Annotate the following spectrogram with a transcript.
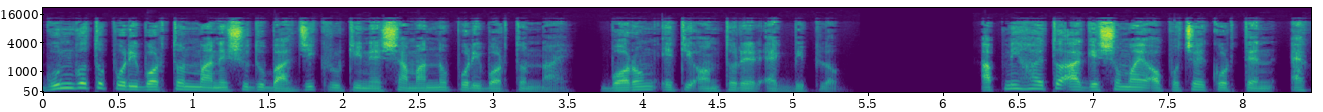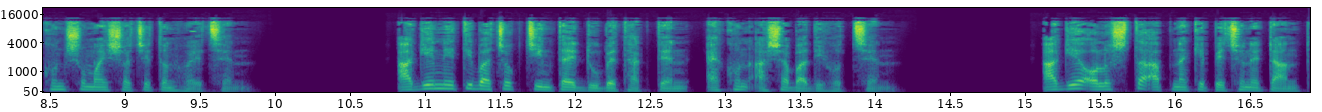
গুণগত পরিবর্তন মানে শুধু বাহ্যিক রুটিনে সামান্য পরিবর্তন নয়, বরং এটি অন্তরের এক বিপ্লব। আপনি হয়তো আগে সময় অপচয় করতেন, এখন সময় সচেতন হয়েছেন। আগে নেতিবাচক চিন্তায় ডুবে থাকতেন, এখন আশাবাদী হচ্ছেন। আগে অলসতা আপনাকে পেছনে টানত,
